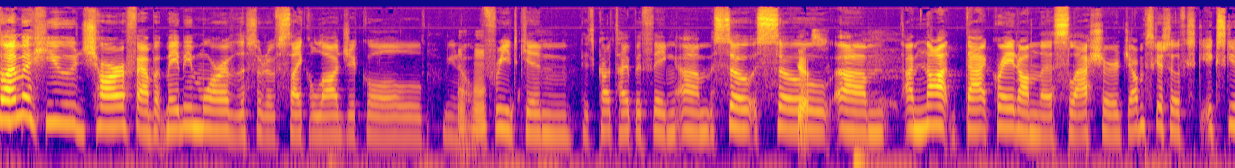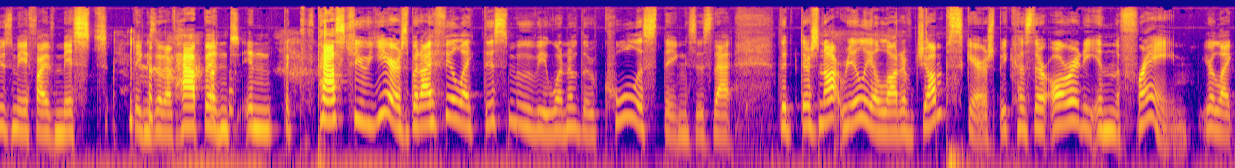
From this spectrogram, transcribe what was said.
So I'm a huge horror fan, but maybe more of the sort of psychological, you know, Mhm. Friedkin Hitchcock type of thing. Um, so so Yes. um, I'm not that great on the slasher jump scare. So ex- excuse me if I've missed things that have happened in the past few years. But I feel like this movie, one of the coolest things is that that there's not really a lot of jump scares because they're already in the frame. You're like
